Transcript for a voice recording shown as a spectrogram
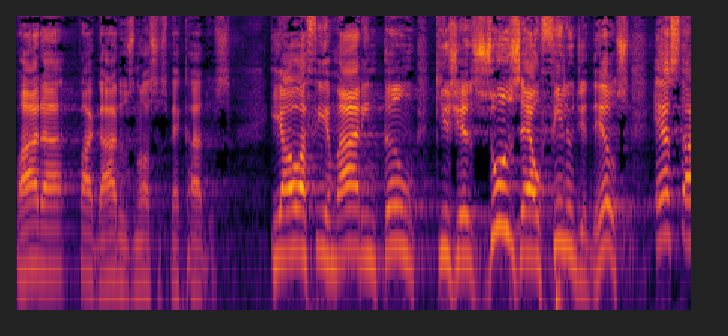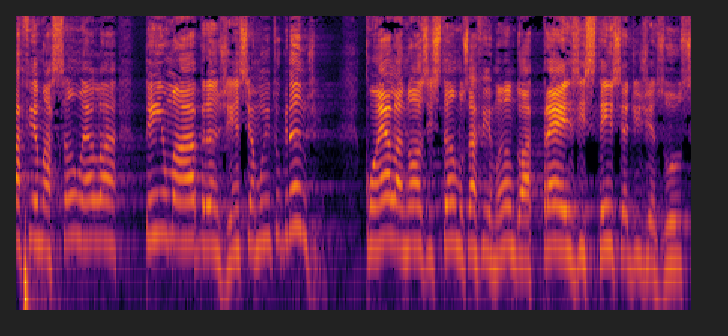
para pagar os nossos pecados. E ao afirmar então que Jesus é o filho de Deus, esta afirmação ela tem uma abrangência muito grande. Com ela, nós estamos afirmando a pré-existência de Jesus,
